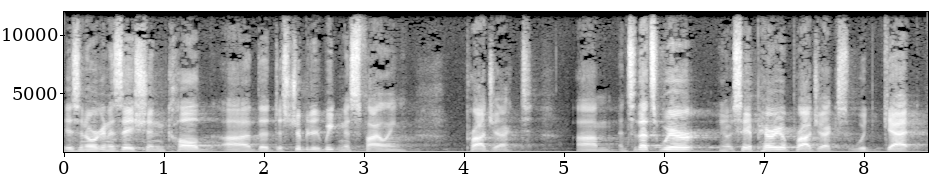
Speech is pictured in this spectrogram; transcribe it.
is an organization called uh, the Distributed Weakness Filing Project. Um, and so that's where, you know, say, Apereo projects would get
